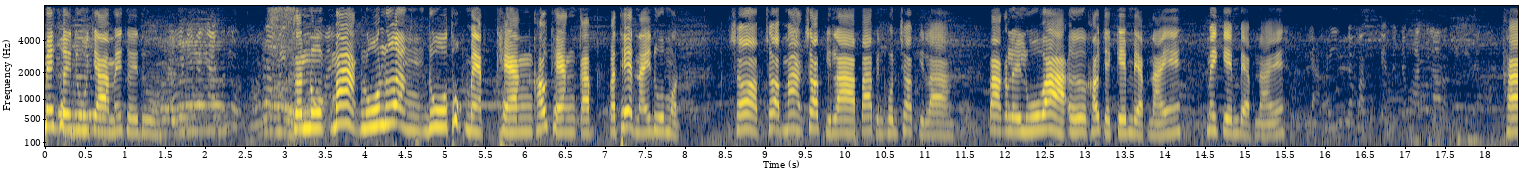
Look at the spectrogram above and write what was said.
ไงไม่ไม่เคยดูจ้าไม่เคยดูวันนี้เป็นไงสนุกรู้เรื่องไหมสนุกมากรู้เรื่องดูทุกแมตช์แข่งเขาแข่งกับประเทศไหนดูหมด ชอบชอบมากชอบกีฬา ป้าเป็นคนชอบกีฬา ป้าก็เลยรู้ว่า เออเขาจะเกมแบบไหน ไม่เกมแบบไหน อยากให้จังหวัดภูเก็ตเป็นเจ้าภาพกีฬาแบบนี้อีกไหมคะค่ะ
